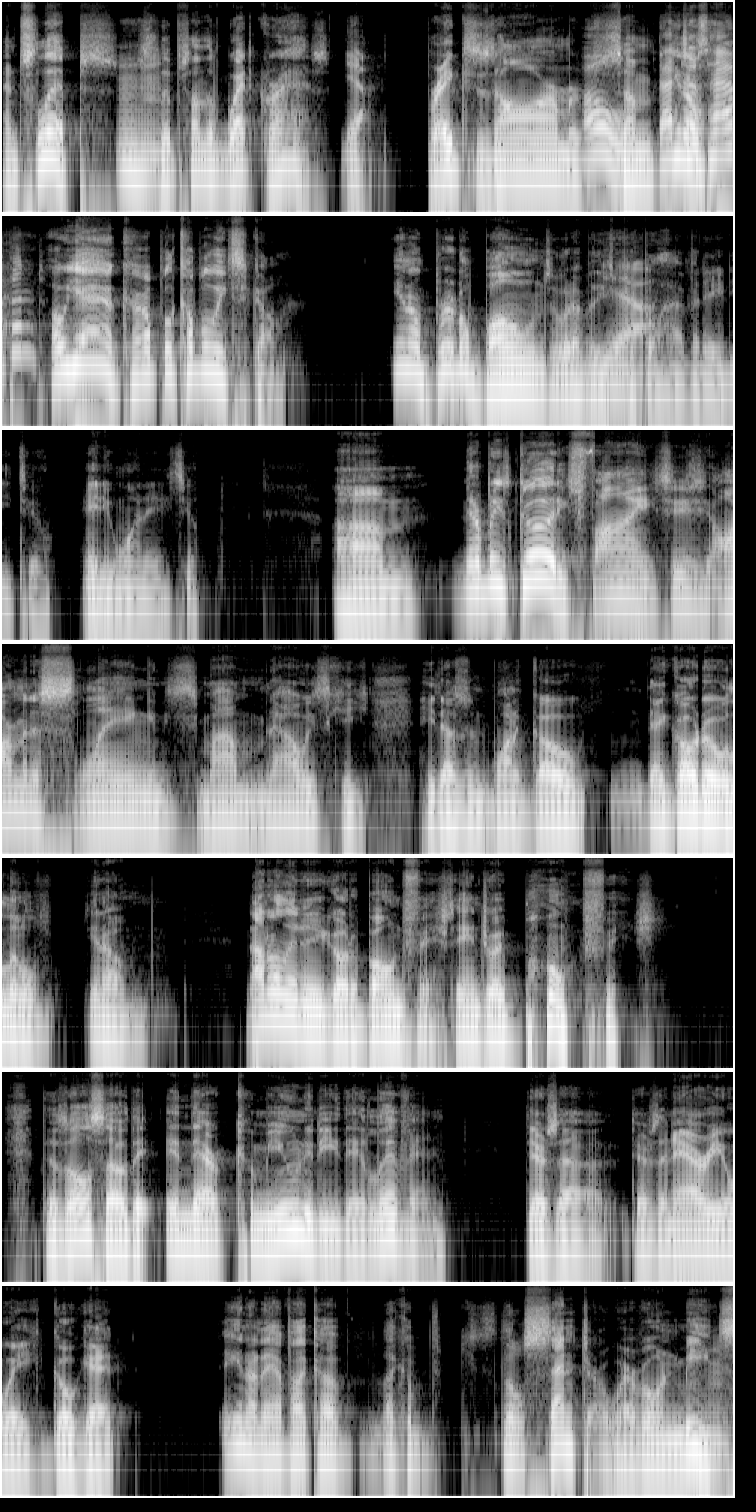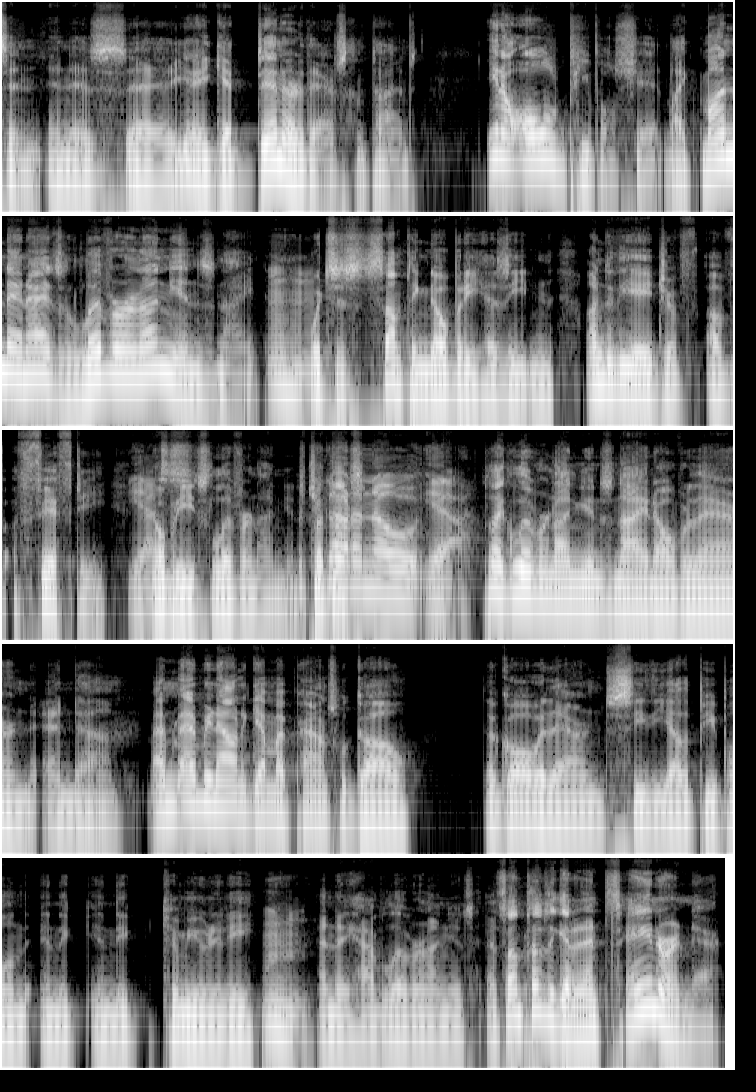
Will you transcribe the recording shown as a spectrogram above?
and slips Mhm. slips on the wet grass, Yeah. breaks his arm or Oh, some. that you know, just happened? Oh yeah, a couple a couple weeks ago. You know, brittle bones or whatever these Yeah. people have at 82, 81, 82. Um, you know, but he's good. He's fine. He's, he's arm in a sling, and he's mom now. He's he he doesn't want to go. They go to a little, you know. Not only do they go to bonefish, they enjoy bonefish. There's also they in their community they live in. There's a there's an area where you can go get, you know, they have like a like a little center where everyone meets and and there's uh, you know you get dinner there sometimes. You know, old people shit like Monday night is liver and onions night, Mhm. which is something nobody has eaten under the age of of fifty. Yes. Nobody eats liver and onions, But you that's- got to know, yeah. like liver and onions night over there, and and um, and every now and again, my parents will go. They'll go over there and see the other people in, in the in the community, Mhm. and they have liver and onions. And sometimes they get an entertainer in there.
